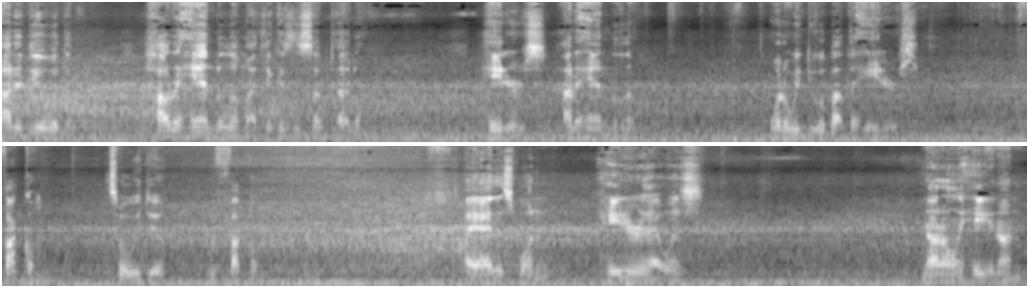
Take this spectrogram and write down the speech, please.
how to deal with them. How to handle them, I think is the subtitle. Haters, how to handle them. What do we do about the haters? Fuck them. That's what we do. We fuck them. I had this one hater that was not only hating on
